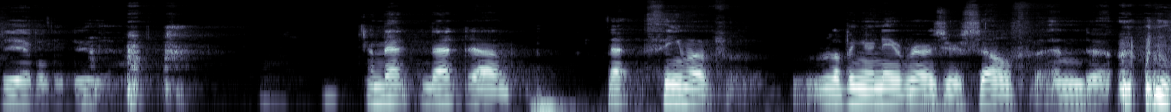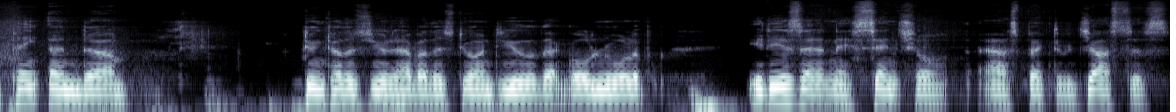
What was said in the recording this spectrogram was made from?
be able to do that. And that that um, that theme of loving your neighbor as yourself and uh, pain, and um, doing to others you to have others do unto you that golden rule of it is an essential aspect of justice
